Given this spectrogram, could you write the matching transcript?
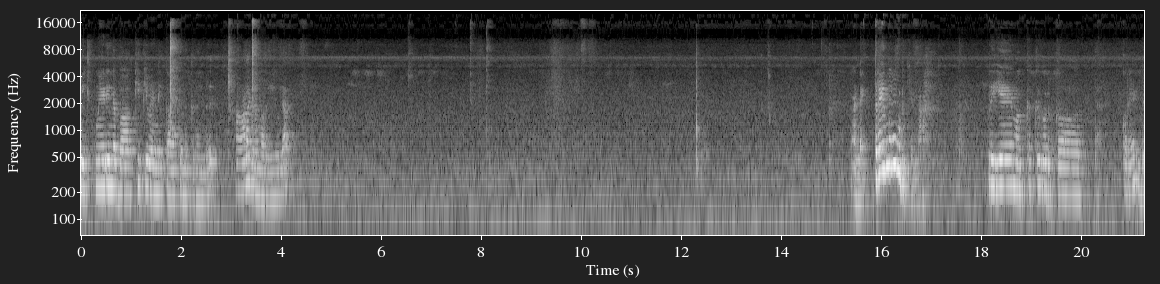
മിൽക്ക് മെയ്ഡിന്റെ ബാക്കിക്ക് വേണ്ടി കാത്തു നിൽക്കുന്നുണ്ട്. ആളെ ഞാൻ പറയൂല. വേണ്ട കുടിക്കണ്ട പ്രിയ മക്കൾക്ക് കൊടുക്കാത്ത കുറേ ഉണ്ട്.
